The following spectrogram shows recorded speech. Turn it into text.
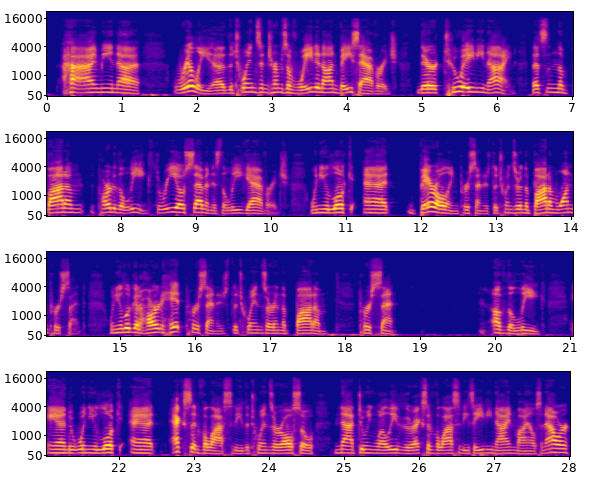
I mean, uh, really, uh, the Twins, in terms of weighted on base average, they're 289. That's in the bottom part of the league. 307 is the league average. When you look at barreling percentage, the Twins are in the bottom 1%. When you look at hard hit percentage, the Twins are in the bottom percent of the league. And when you look at exit velocity, the Twins are also not doing well either. Their exit velocity is 89 miles an hour.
